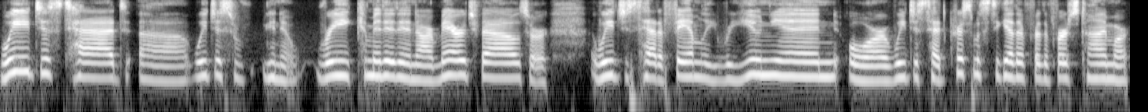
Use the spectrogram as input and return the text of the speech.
We just had, uh, we just, you know, recommitted in our marriage vows, or we just had a family reunion, or we just had Christmas together for the first time, or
